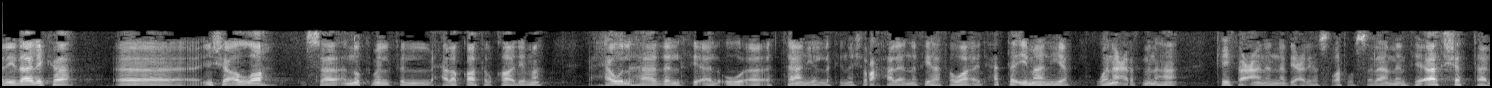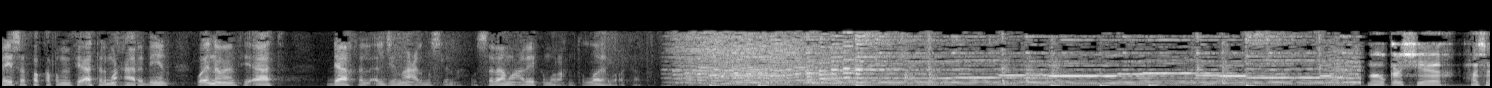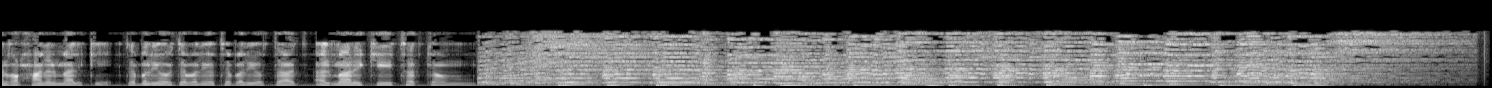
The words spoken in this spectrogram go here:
فلذلك آه، إن شاء الله سنكمل في الحلقات القادمة حول هذا الفئة الثانية التي نشرحها لأن فيها فوائد حتى إيمانية ونعرف منها كيف عانى النبي عليه الصلاة والسلام من فئات شتى ليس فقط من فئات المحاربين وإنما من فئات داخل الجماعة المسلمة. والسلام عليكم ورحمة الله وبركاته. موقع الشيخ حسن غرحان المالكي www.المالكي.com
